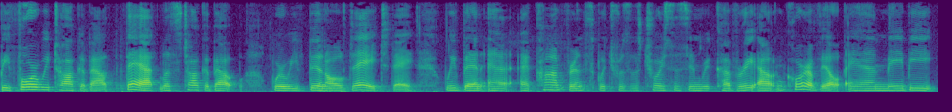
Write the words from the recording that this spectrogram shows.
before we talk about that, let's talk about where we've been all day today. We've been at a conference, which was the Choices in Recovery out in Coralville, and maybe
